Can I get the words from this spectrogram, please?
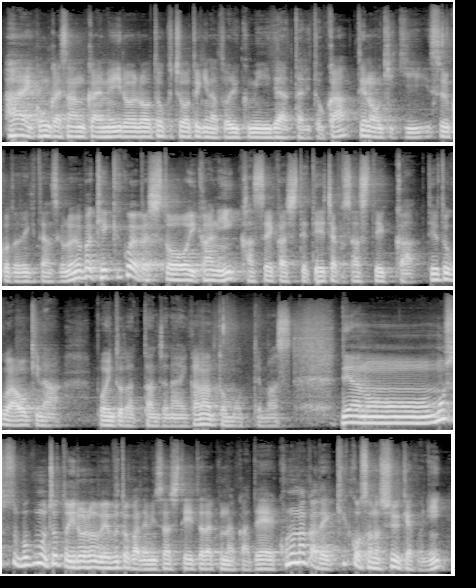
はい今回3回目いろいろ特徴的な取り組みであったりとかっていうのをお聞きすることできたんですけどやっぱり結局はやっぱ人をいかに活性化して定着させていくかっていうところが大きなポイントだったんじゃないかなと思ってます。で、あのもう一つ僕もちょっといろいろウェブとかで見させていただく中で、この中で結構その集客に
